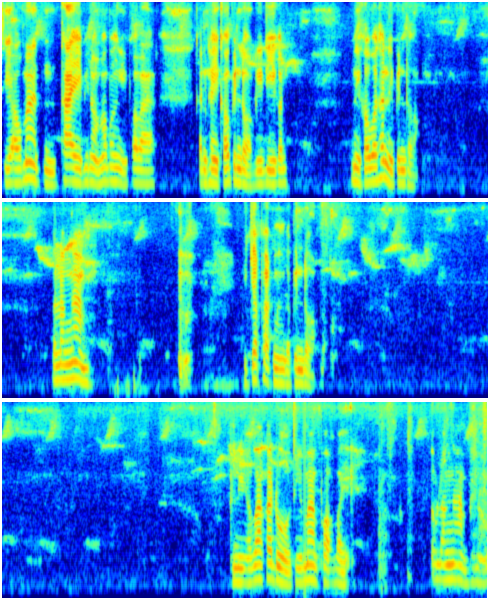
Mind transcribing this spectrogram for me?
สิเอามาถ่ายพี่น้องเฮาเบิ่งอีกเพราะว่ากันให้เขาเป็นดอกดีๆก่อนนี่เขาบ่ทันได้เป็นดอกกำลังงามอีกจักพักหนึ่งก็เป็นดอกแล้วอันนี้อะวาคาโดที่มาเพาะไว้ กำลังงามพี่น้อง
